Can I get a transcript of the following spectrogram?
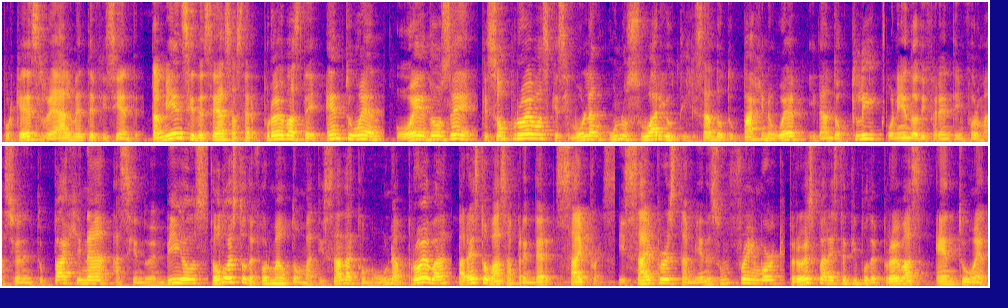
porque es realmente eficiente. También si deseas hacer pruebas de end-to-end o E2E, que son pruebas que simulan un usuario utilizando tu página web y dando clics, poniendo diferente información en tu página, haciendo envíos, todo esto de forma automatizada como una prueba, para esto vas a aprender Cypress. Y Cypress también es un framework, pero es para este tipo de pruebas end-to-end.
